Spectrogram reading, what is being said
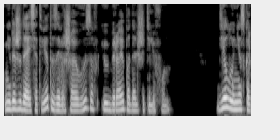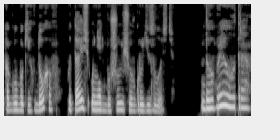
Не дожидаясь ответа, завершаю вызов и убираю подальше телефон. Делаю несколько глубоких вдохов, пытаюсь унять бушующую в груди злость. «Доброе утро!»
